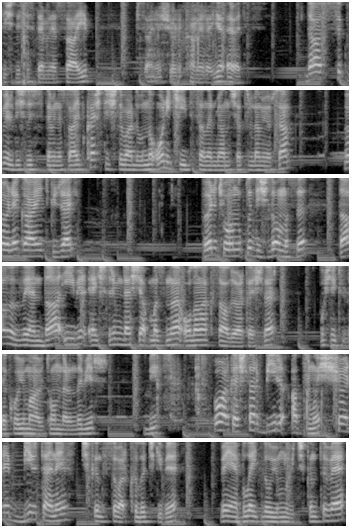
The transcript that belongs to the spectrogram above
dişli sistemine sahip. Bir saniye şöyle kamerayı evet. Daha sık bir dişli sistemine sahip. Kaç dişli vardı bunda? 12 idi sanırım yanlış hatırlamıyorsam. Böyle gayet güzel. Böyle çoğunluklu dişli olması daha hızlı yani daha iyi bir extreme dash yapmasına olanak sağlıyor arkadaşlar. Bu şekilde koyu mavi tonlarında bir bit. Bu arkadaşlar 1.60 şöyle bir tane çıkıntısı var kılıç gibi. Ve yani blade ile uyumlu bir çıkıntı ve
